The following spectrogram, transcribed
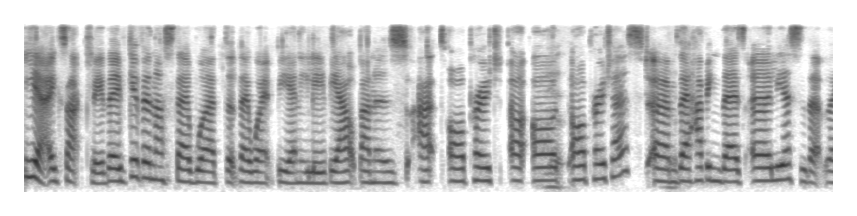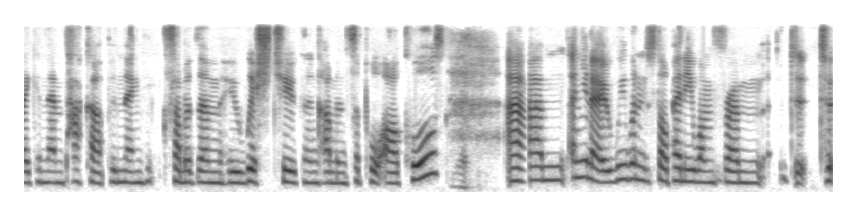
Yeah, exactly. They've given us their word that there won't be any leave the out banners at our pro uh, our Yeah. our protest. Um, Yeah. They're having theirs earlier so that they can then pack up, and then some of them who wish to can come and support our cause. Um, and you know, we wouldn't stop anyone from d- to,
